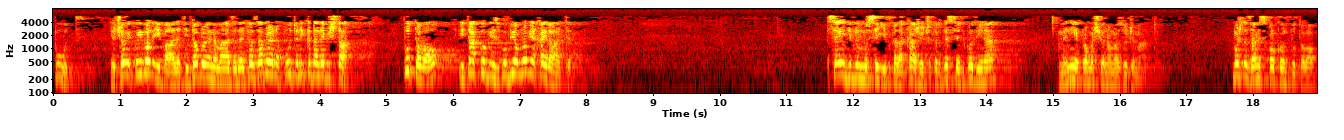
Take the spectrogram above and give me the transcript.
Put. Jer čovjek koji voli ibadeti, dobro je namaza, da je to zabravio na putu, nikada ne bi šta? Putovao, i tako bi izgubio mnoge hajrate. Sejid ibn Musejib kada kaže 40 godina me nije promašio namaz u džematu. Možete zamisliti koliko on putovao.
